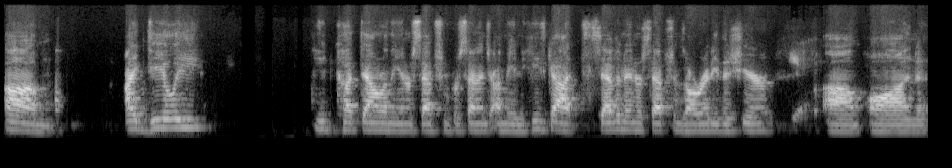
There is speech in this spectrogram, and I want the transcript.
Um, ideally, he'd cut down on the interception percentage. I mean, he's got seven interceptions already this year yeah. um, on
